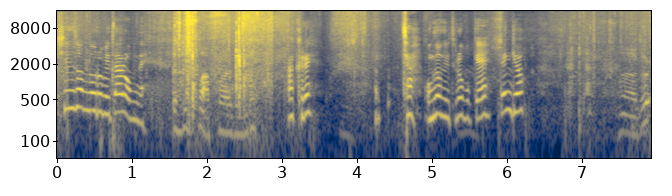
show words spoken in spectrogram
신선 노름이 따로 없네. 좀 앞으로 와야 되는데? 아, 그래? 자, 엉덩이 들어볼게. 땡겨. 하나, 둘.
